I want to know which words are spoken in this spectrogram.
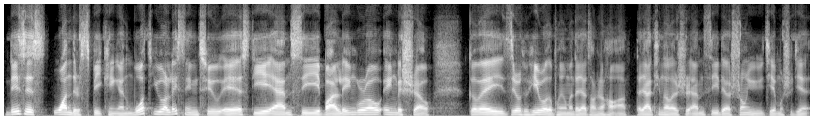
This is Wonder speaking, and what you are listening to is the MC Bilingual English Show. 各位 Zero to Hero 的朋友们，大家早上好啊！大家听到的是 MC 的双语节目时间。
